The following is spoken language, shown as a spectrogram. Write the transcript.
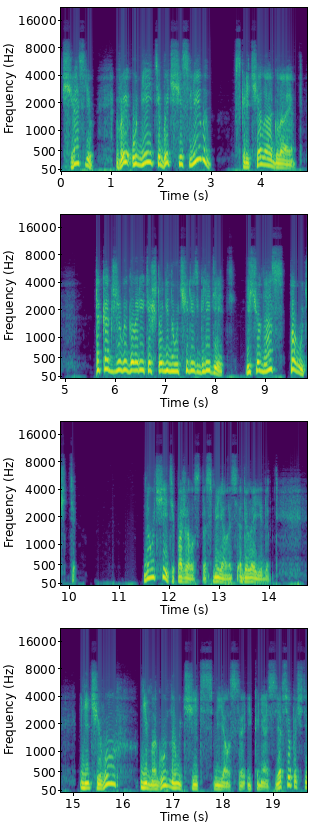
«Счастлив? Вы умеете быть счастливым?» — вскричала Аглая. «Так как же вы говорите, что не научились глядеть? Еще нас поучите?» «Научите, пожалуйста», — смеялась Аделаида. «Ничего не могу научить», — смеялся и князь. «Я все почти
